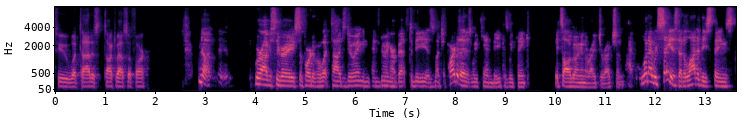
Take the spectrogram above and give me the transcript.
to what Todd has talked about so far? No, uh, we're obviously very supportive of what Todd's doing and doing our best to be as much a part of that as we can be because we think it's all going in the right direction. I, what I would say is that a lot of these things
